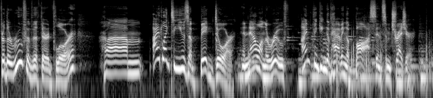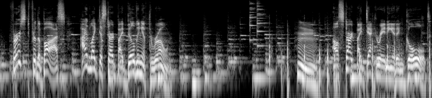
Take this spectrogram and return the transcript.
For the roof of the third floor, um, I'd like to use a big door. And now on the roof, I'm thinking of having a boss and some treasure. First, for the boss, I'd like to start by building a throne. Hmm, I'll start by decorating it in gold.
